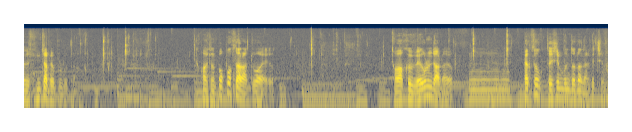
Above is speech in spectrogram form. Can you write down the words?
근데 진짜 배부르다. 아, 저는 뻑뻑살 안 좋아해요. 와, 그왜 그런지 알아요? 음, 백숙 드신 분들은 알겠지만,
